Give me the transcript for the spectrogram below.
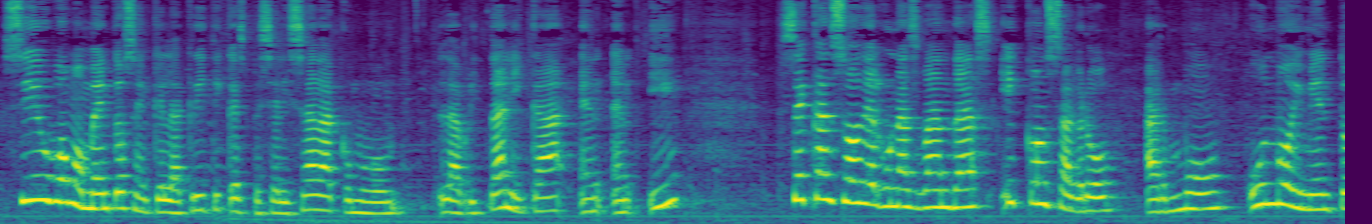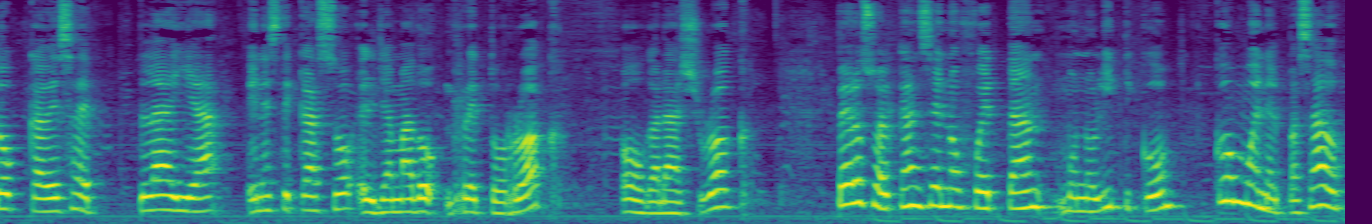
Sí hubo momentos en que la crítica especializada como la británica NME se cansó de algunas bandas y consagró, armó un movimiento cabeza de playa, en este caso el llamado reto rock o garage rock, pero su alcance no fue tan monolítico como en el pasado.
